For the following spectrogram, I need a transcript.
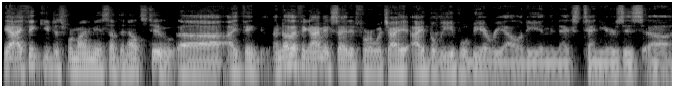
Yeah, I think you just reminded me of something else too. Uh, I think another thing I'm excited for, which I, I believe will be a reality in the next 10 years, is uh,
